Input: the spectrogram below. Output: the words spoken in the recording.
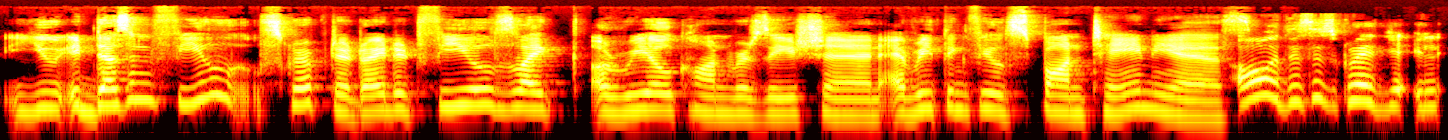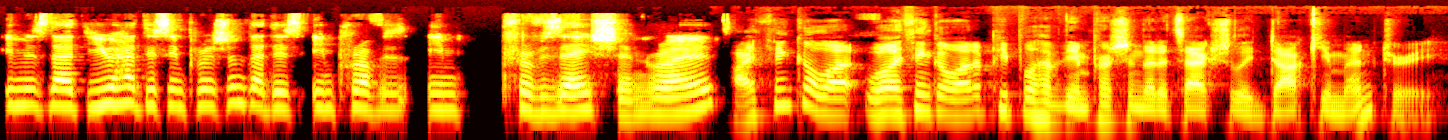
you it doesn't feel scripted, right? It feels like a real conversation. Everything feels spontaneous. Oh, this is great. It means that you had this impression that it's improv- improvisation, right? I think a lot. Well, I think a lot of people have the impression that it's actually documentary,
